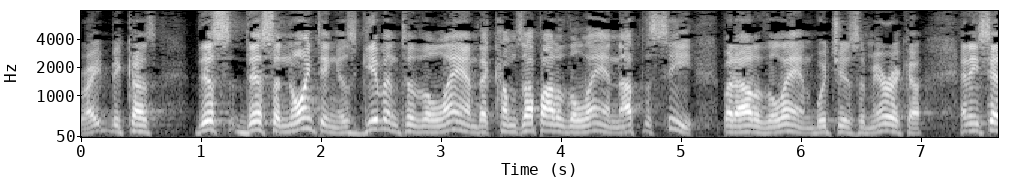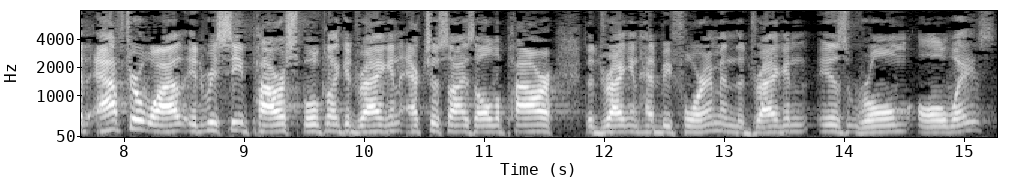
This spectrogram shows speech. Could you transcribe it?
right? Because this, this anointing is given to the lamb that comes up out of the land, not the sea, but out of the land, which is America. And he said, after a while, it received power, spoke like a dragon, exercised all the power the dragon had before him, and the dragon is Rome always.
